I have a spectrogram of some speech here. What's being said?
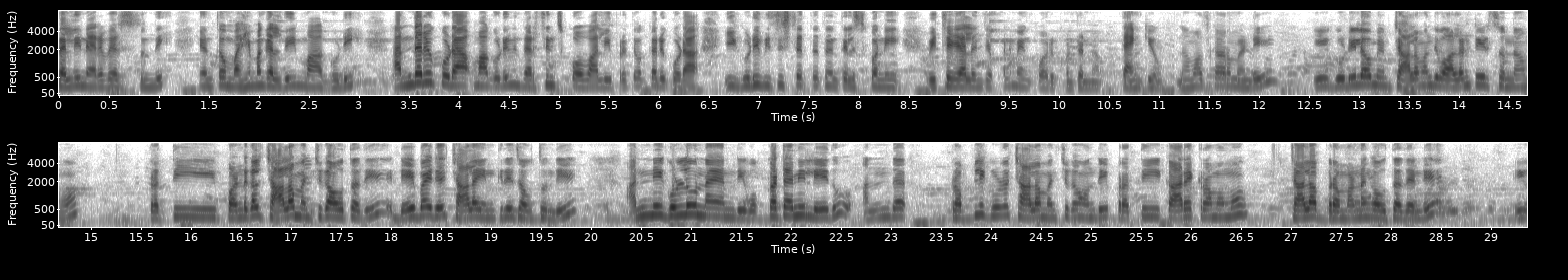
తల్లి నెరవేరుస్తుంది. ఎంతో మహిమగలది మా గుడి. అందరూ కూడా మా గుడిని దర్శించుకోవాలి. ప్రతి ఒక్కరు కూడా ఈ గుడి విశిష్టతను తెలుసుకొని విచ్చేయాలని చెప్పని మేము కోరుకుంటున్నాం. Thank you. నమస్కారం అండి. ఈ గుడిలో మేము చాలా మంది వాలంటీర్స్ ఉన్నాము. ప్రతి పండుగలు చాలా మంచిగా అవుతుంది. డే బై డే చాలా ఇంక్రీజ్ అవుతుంది. అన్ని గుళ్ళు ఉన్నాయండి. ఒక్కటని లేదు. అంద పబ్లిక్ కూడా చాలా మంచిగా ఉంది. ప్రతి కార్యక్రమము చాలా బ్రహ్మాండంగా అవుతుందండి. ఇక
